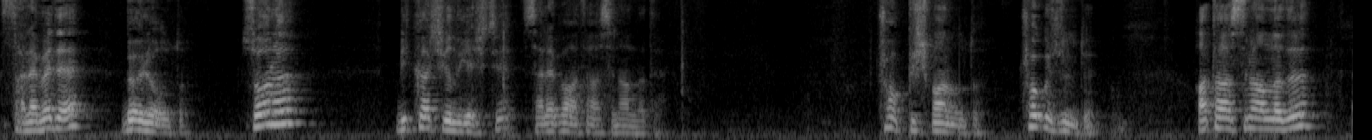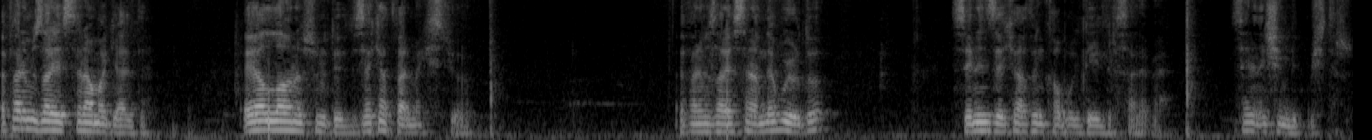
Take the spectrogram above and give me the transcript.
Salebe de böyle oldu. Sonra birkaç yıl geçti. Salebe hatasını anladı. Çok pişman oldu. Çok üzüldü. Hatasını anladı. Efendimiz Aleyhisselam'a geldi. Ey Allah'ın Resulü dedi. Zekat vermek istiyorum. Efendimiz Aleyhisselam ne buyurdu? Senin zekatın kabul değildir Salebe. Senin işin bitmiştir.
